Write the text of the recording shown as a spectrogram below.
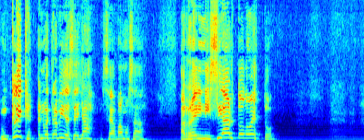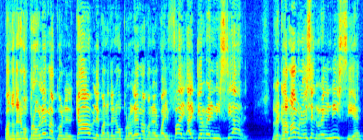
un clic en nuestra vida, ese ya, o sea, vamos a, a reiniciar todo esto. Cuando tenemos problemas con el cable, cuando tenemos problemas con el wifi, hay que reiniciar. Reclamamos, nos dicen reinicie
